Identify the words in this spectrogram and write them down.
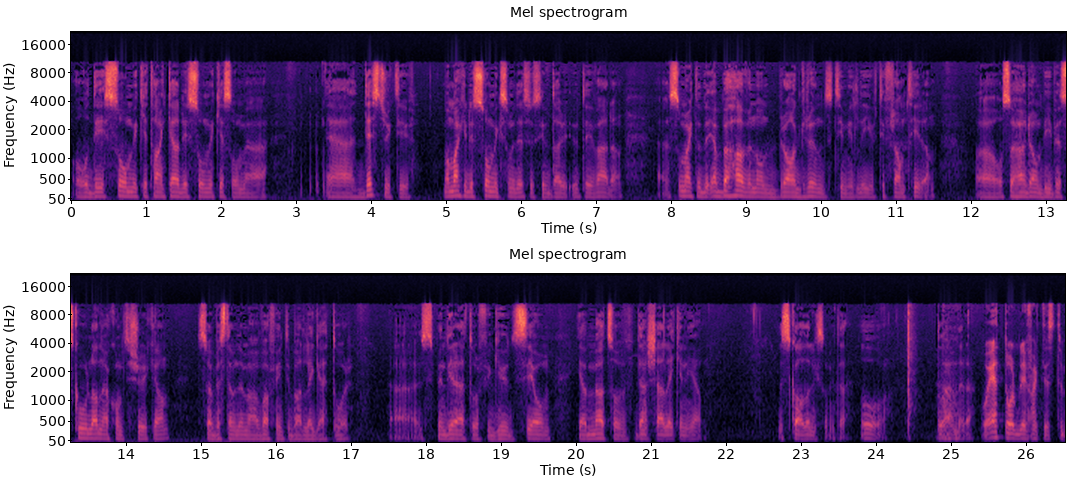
Och det är så mycket tankar, det är så mycket som är eh, destruktiv. Man märker det är så mycket som är destruktivt där ute i världen. Eh, Så märkte jag att jag behöver någon bra grund till mitt liv, till framtiden. Eh, och så hörde jag om bibelskolan när jag kom till kyrkan. Så jag bestämde mig varför inte bara lägga ett år. Uh, spendera ett år för Gud, se om jag möts av den kärleken igen. Det skadar liksom inte. Oh, då Ja. hände det. Och ett år blev faktiskt, eh,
